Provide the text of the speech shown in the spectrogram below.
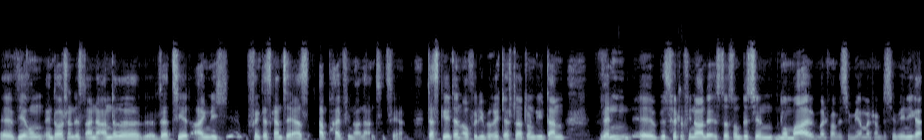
äh, Währung in Deutschland ist eine andere. Da zählt eigentlich, fängt das Ganze erst ab Halbfinale an zu zählen. Das gilt dann auch für die Berichterstattung, die dann wenn äh, bis Viertelfinale ist das so ein bisschen normal, manchmal ein bisschen mehr, manchmal ein bisschen weniger.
